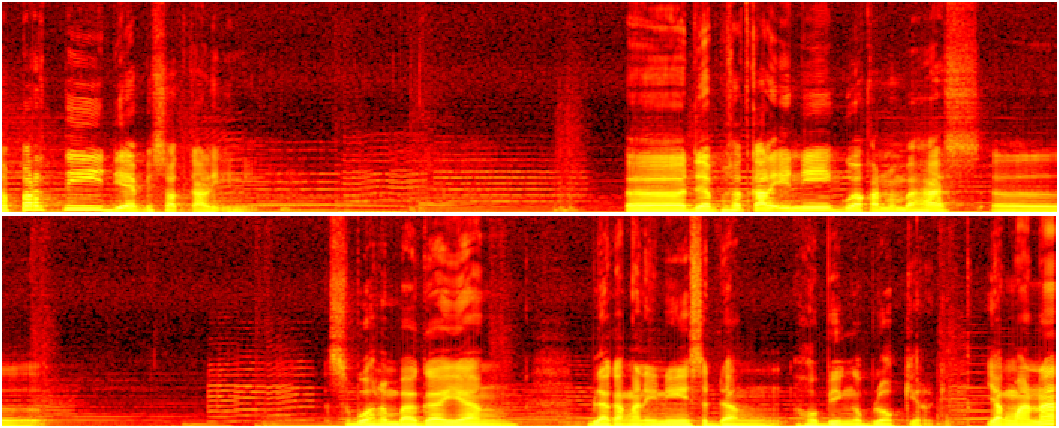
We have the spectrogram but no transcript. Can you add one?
seperti di episode kali ini Eh, di episode kali ini gue akan membahas eh, sebuah lembaga yang belakangan ini sedang hobi ngeblokir gitu. Yang mana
